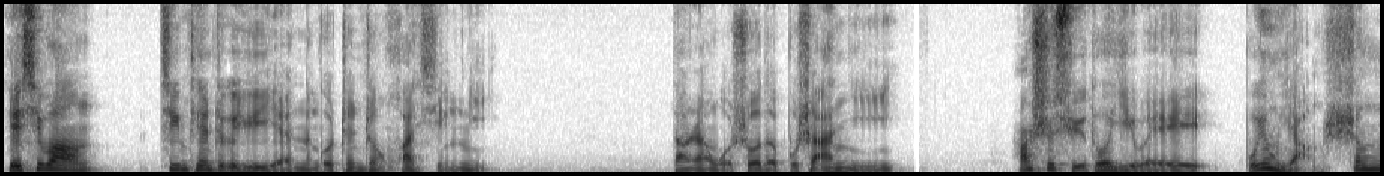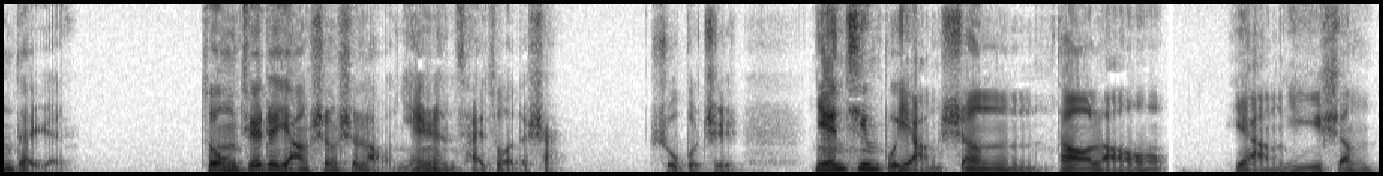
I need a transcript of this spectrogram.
也希望今天这个寓言能够真正唤醒你。当然，我说的不是安妮，而是许多以为不用养生的人，总觉着养生是老年人才做的事儿。殊不知，年轻不养生，到老养医生。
